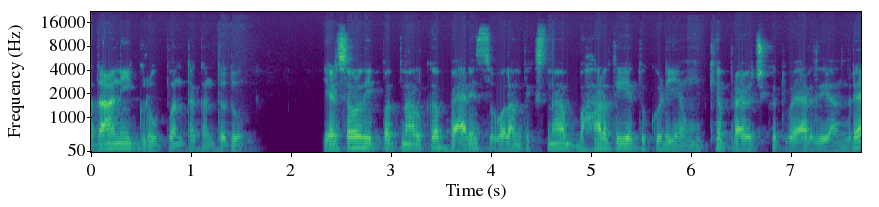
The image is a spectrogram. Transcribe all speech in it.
ಅದಾನಿ ಗ್ರೂಪ್ ಅಂತಕ್ಕಂಥದ್ದು. ಎರಡು ಸಾವಿರದ ಇಪ್ಪತ್ನಾಲ್ಕು ಪ್ಯಾರಿಸ್ ಒಲಿಂಪಿಕ್ಸ್ನ ಭಾರತೀಯ ತುಕಡಿಯ ಮುಖ್ಯ ಪ್ರಾಯೋಜಕತ್ವ ಯಾರಿದೆ ಅಂದರೆ,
